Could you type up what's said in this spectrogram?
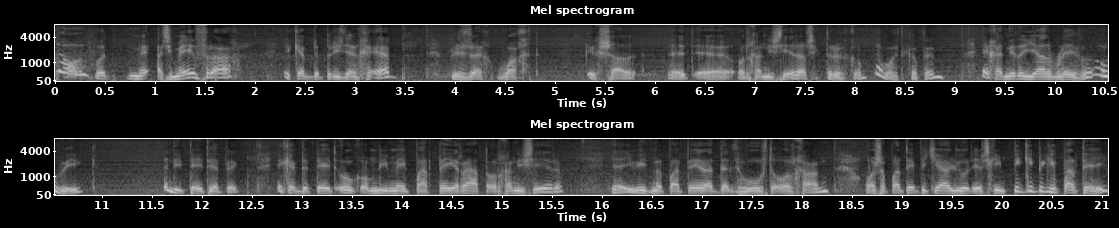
Nou, wat, als je mij vraagt, ik heb de president geappt. De president zegt, wacht, ik zal het uh, organiseren als ik terugkom. Dan wacht ik op hem. Ik ga niet een jaar blijven, een week. En die tijd heb ik. Ik heb de tijd ook om die mijn partijraad te organiseren. Ja, je weet, mijn partijraad dat is het hoogste orgaan. Onze partij Petjaluur is geen pikkie-pikkie partij.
